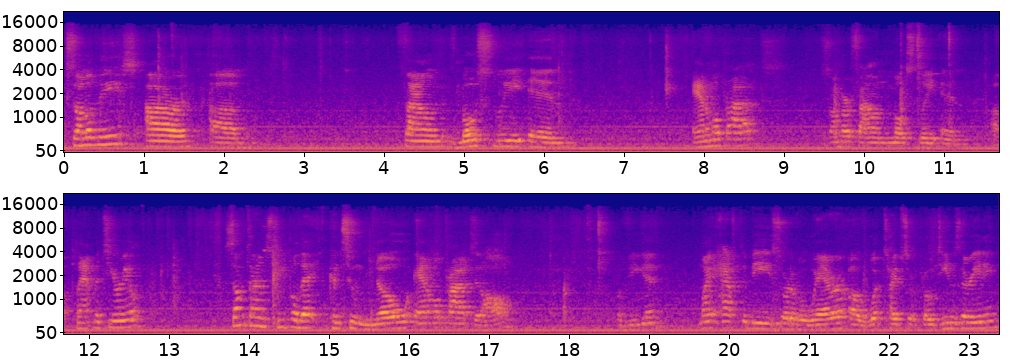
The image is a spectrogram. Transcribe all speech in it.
Some of these are um, found mostly in animal products. Some are found mostly in uh, plant material. Sometimes people that consume no animal products at all, a vegan, might have to be sort of aware of what types of proteins they're eating,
